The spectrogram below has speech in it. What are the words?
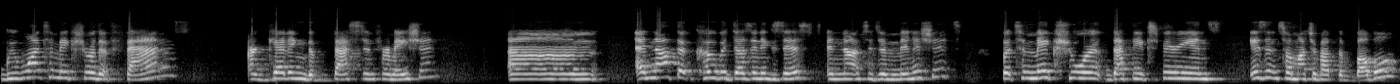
we want to make sure that fans are getting the best information. Um, and not that COVID doesn't exist and not to diminish it, but to make sure that the experience isn't so much about the bubble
